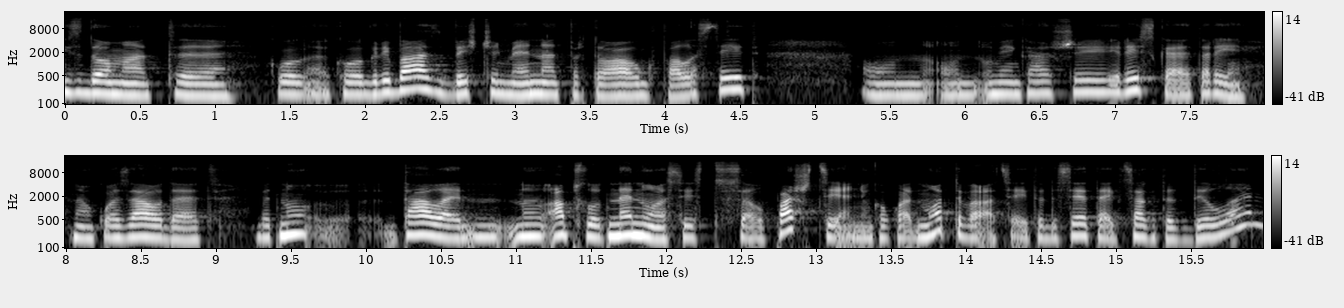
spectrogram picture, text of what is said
izdomāt, uh, ko, ko gribās, bišķiņi mēģināt par to augu palasīt. Un, un, un vienkārši riskēt, arī nav ko zaudēt. Bet nu, tā, lai nu, absolūti nenosistu savu pašcieņu un kaut kādu motivāciju, tad es ieteiktu sākt ar dilēm,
